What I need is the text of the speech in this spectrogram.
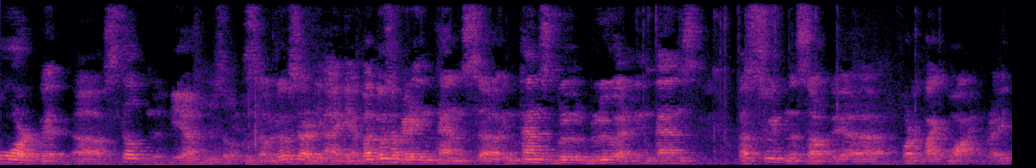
a with uh, Stilton. Yeah. So, So those are the idea, but those are very intense, uh, intense blue, blue and intense uh, sweetness of the uh, fortified wine, right?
